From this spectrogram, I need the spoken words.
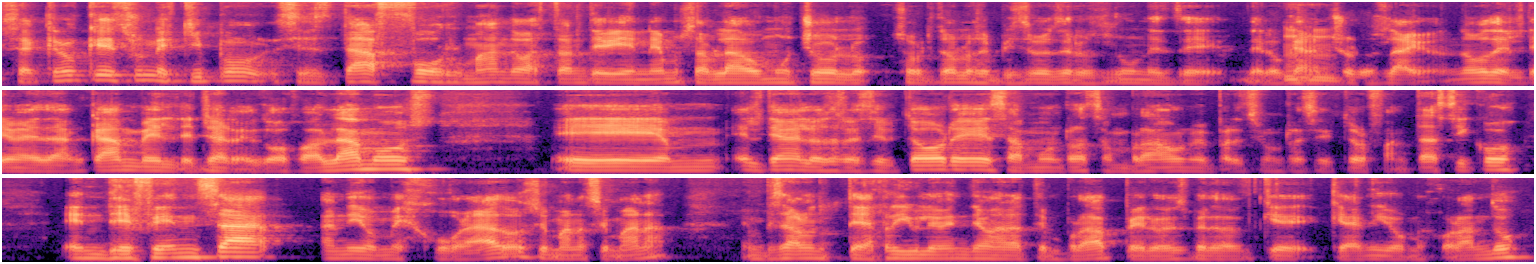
O sea, creo que es un equipo que se está formando bastante bien. Hemos hablado mucho, sobre todo los episodios de los lunes, de, lo que han hecho los Lions, ¿no? Del tema de Dan Campbell, de Jared Goff hablamos. Em, el tema de los receptores, Amon Razan Brown me parece un receptor fantástico. En defensa han ido mejorando semana a semana. Empezaron terriblemente mal la temporada, pero es verdad que, que han ido mejorando.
